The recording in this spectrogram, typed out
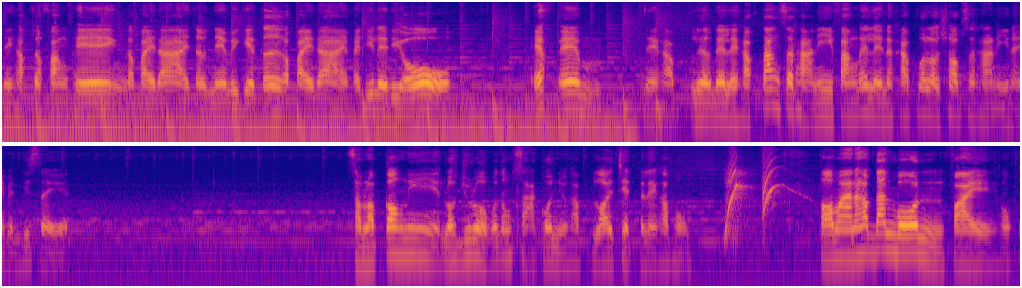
นี่ครับจะฟังเพลงก็ไปได้จะ Navigator ก็ไปได้ ไปที่ Radio FM นี่ครับเลือกได้เลยครับ ตั้งสถานีฟังได้เลยนะครับ ว่าเราชอบสถานีไหนเป็นพิเศษสำหรับกล้องนี่รถยุโรปก็ต้องสากลอยู่ครับ107ไปเลยครับผม ต่อมานะครับด้านบนไฟ โอ้โห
